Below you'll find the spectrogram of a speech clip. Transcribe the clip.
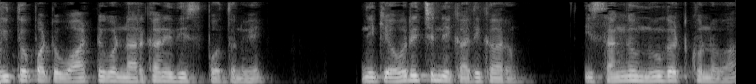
నీతో పాటు వాటిని కూడా నరకాన్ని తీసిపోతున్నవి. నీకు ఎవరిచ్చి నీకు అధికారం? ఈ సంఘం నువ్వు కట్టుకున్నావా?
